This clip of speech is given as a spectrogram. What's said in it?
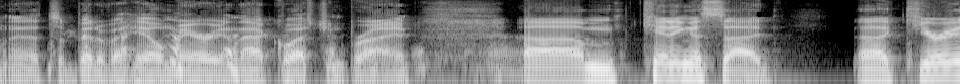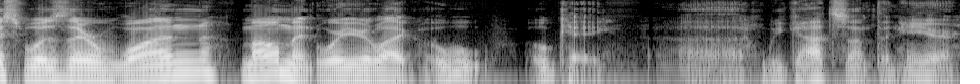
it's a bit of a Hail Mary on that question, Brian. Um, kidding aside, uh, curious, was there one moment where you're like, oh, okay, uh, we got something here?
